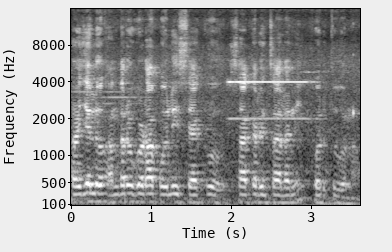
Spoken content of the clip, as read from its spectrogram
ప్రజలు అందరూ కూడా పోలీస్ శాఖకు సహకరించాలని కోరుతూ ఉన్నాం.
